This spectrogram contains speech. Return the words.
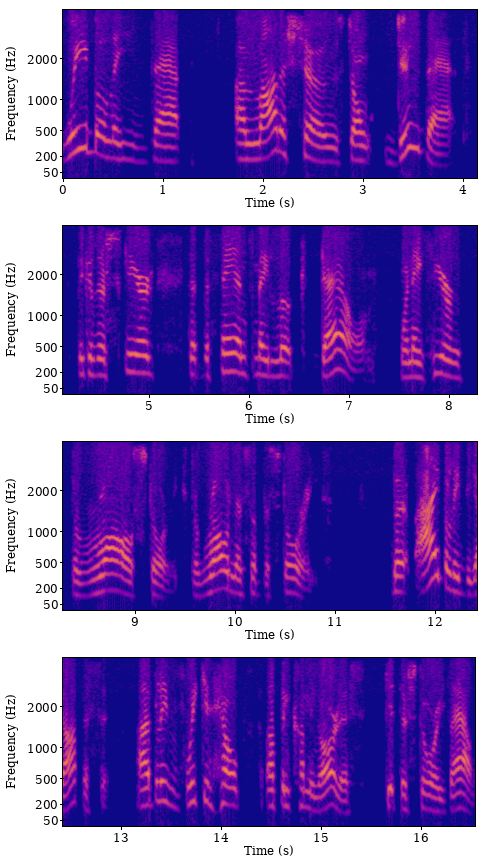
we believe that a lot of shows don't do that because they're scared that the fans may look down when they hear the raw stories, the rawness of the stories. But I believe the opposite. I believe if we can help up and coming artists get their stories out,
